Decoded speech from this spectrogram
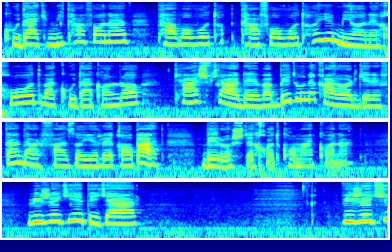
کودک می تواند تفاوت های میان خود و کودکان را کشف کرده و بدون قرار گرفتن در فضای رقابت به رشد خود کمک کند. ویژگی دیگر ویژگی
